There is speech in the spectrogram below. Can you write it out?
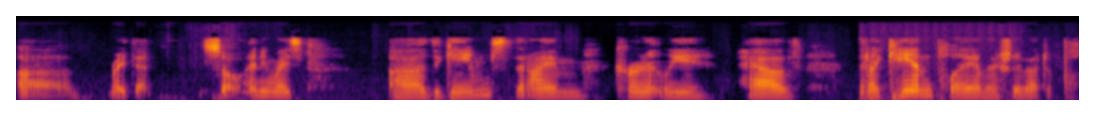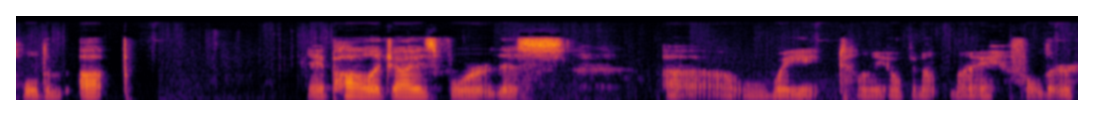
uh, right then. So, anyways, uh, the games that I'm currently have that I can play, I'm actually about to pull them up. I apologize for this. Uh, wait, let me open up my folder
